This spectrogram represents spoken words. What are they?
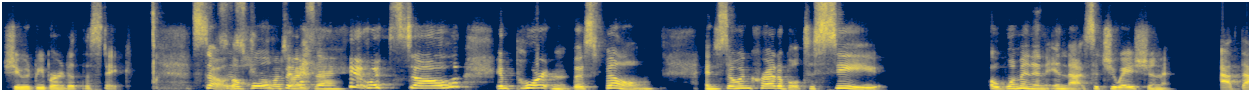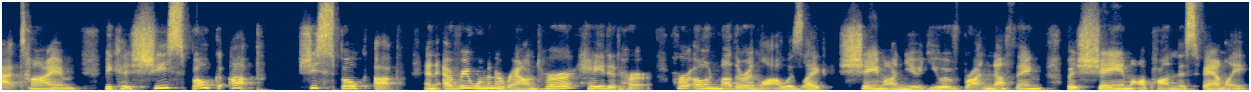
she would be burned at the stake. So the whole thing, it was so important this film and so incredible to see a woman in, in that situation at that time because she spoke up she spoke up and every woman around her hated her her own mother-in-law was like shame on you you have brought nothing but shame upon this family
